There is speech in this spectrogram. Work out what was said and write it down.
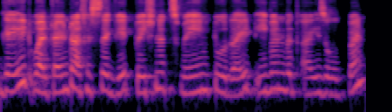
gait while trying to assess the gait, patient is swaying to right even with eyes open.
